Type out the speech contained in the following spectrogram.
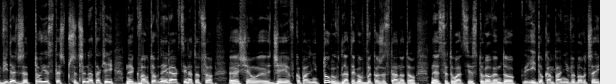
widać, że to jest też przyczyna takiej gwałtownej reakcji na to, co się dzieje w kopalni Turów. Dlatego wykorzystano tą sytuację z Turowem do, i do kampanii wyborczej,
